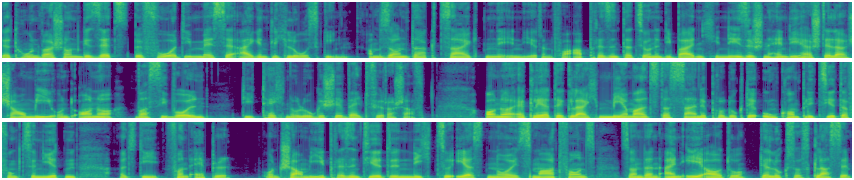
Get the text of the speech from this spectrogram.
Der Ton war schon gesetzt, bevor die Messe eigentlich losging. Am Sonntag zeigten in ihren Vorabpräsentationen die beiden chinesischen Handyhersteller Xiaomi und Honor, was sie wollen, die technologische Weltführerschaft. Honor erklärte gleich mehrmals, dass seine Produkte unkomplizierter funktionierten als die von Apple. Und Xiaomi präsentierte nicht zuerst neue Smartphones, sondern ein E-Auto der Luxusklasse.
